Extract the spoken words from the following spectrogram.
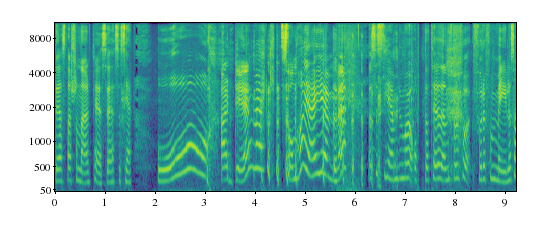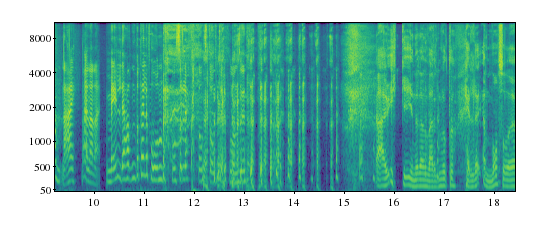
Det er stasjonær PC. Så sier han å, er det Mac? Sånn har jeg hjemme. Og så sier jeg men du må jo oppdatere den for, for, for å få mail og sånn. Nei, nei, nei, nei. Mail, det hadde den på telefonen. Og så løftet han stolt telefonen sin. Jeg er jo ikke inne i den verden, vet du. Heller ennå, så det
